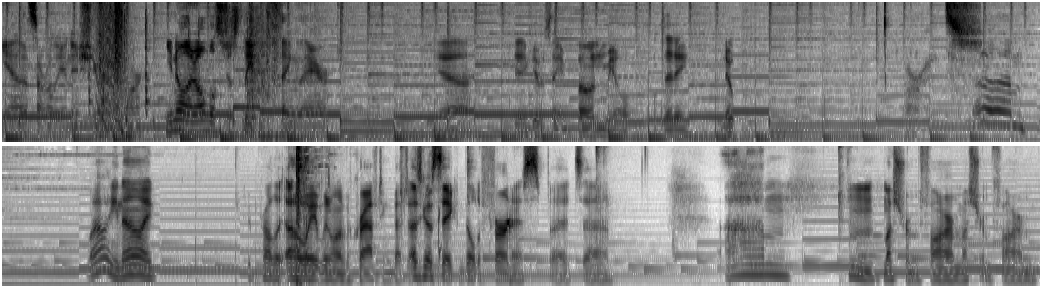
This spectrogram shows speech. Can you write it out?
Yeah, that's not really an issue anymore. You know, I'd almost just leave the thing there. Yeah, he didn't give us any bone meal, did he? Nope. All right. Um. Well, you know, I could probably. Oh wait, we don't have a crafting bench. I was gonna say I could build a furnace, but uh, um, hmm, mushroom farm, mushroom farm.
